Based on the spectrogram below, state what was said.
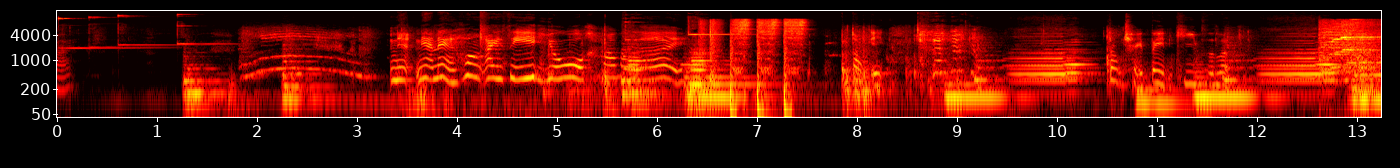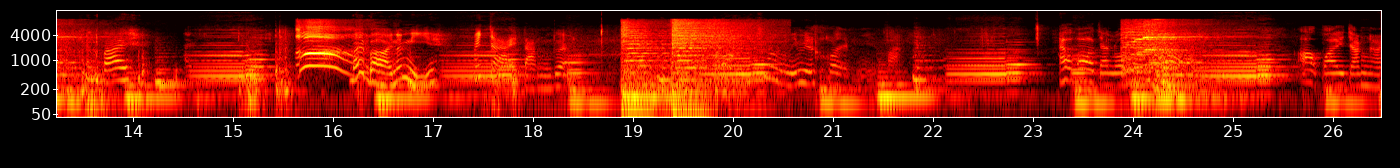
ไปเข้าโรงพยาบาลเนี่ยเนี่ยเนี่ยห้องไอซียูเข้าไปเลยตกอีก ต้องใช้ตีนคีบซะละขึ้นไปบายบายนะหมี ไม่จ่ายตังค์ด้วยช่วงนี้มีใครมีตังค์เอาออกจากโรงพยาบาลเอออกไปจังไง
